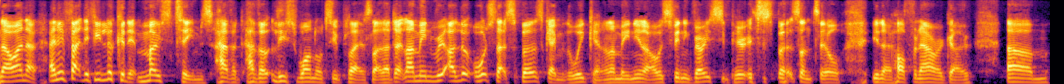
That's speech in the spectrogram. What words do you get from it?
No, I know. And in fact, if you look at it, most teams have a, have at least one or two players like that. Don't- I mean, I look, watched that Spurs game at the weekend, and I mean, you know, I was feeling very superior to Spurs until you know half an hour ago. Um,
